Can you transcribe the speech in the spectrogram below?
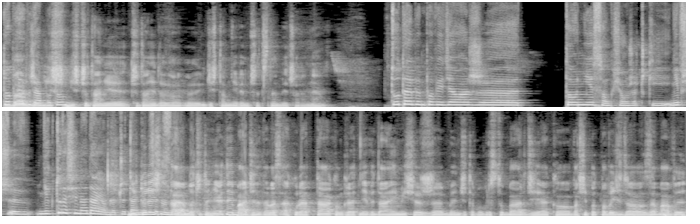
To bardziej prawda, bo niż, to niż czytanie, czytanie do, y, gdzieś tam, nie wiem, przed snem wieczorem, nie? tutaj bym powiedziała, że to nie są książeczki. Nie, niektóre się nadają do czytania. Niektóre się nadają do czytania jak najbardziej, natomiast akurat ta konkretnie wydaje mi się, że będzie to po prostu bardziej jako właśnie podpowiedź do zabawy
